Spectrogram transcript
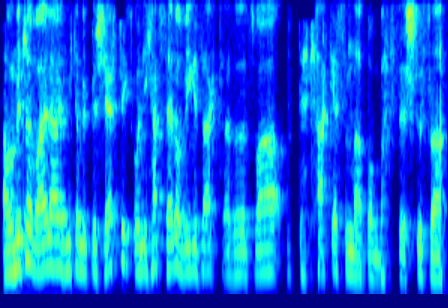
Aber mittlerweile habe ich mich damit beschäftigt und ich habe selber, wie gesagt, also es war, der Tag gestern war bombastisch. Das war,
